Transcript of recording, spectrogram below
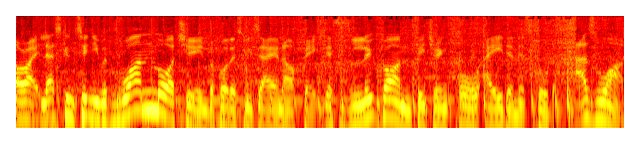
All right, let's continue with one more tune before this week's A&R pick. This is Luke Bond featuring Paul Aiden. It's called As One.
